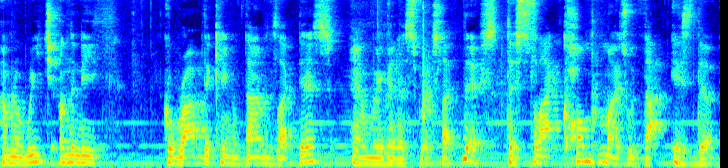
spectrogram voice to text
I'm gonna reach underneath grab the king of diamonds like this and we're to switch like this. The slight compromise with that is that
